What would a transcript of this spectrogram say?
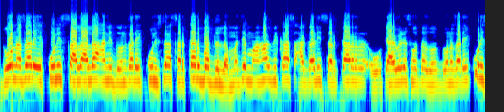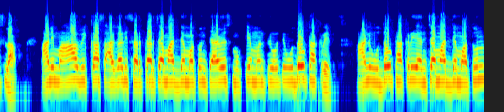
दोन हजार एकोणीस साल आलं आणि दोन हजार एकोणीसला सरकार बदललं. म्हणजे महाविकास आघाडी सरकार त्यावेळेस होतं दोन हजार एकोणीस ला आणि महाविकास आघाडी सरकारच्या माध्यमातून त्यावेळेस मुख्यमंत्री होते उद्धव ठाकरे. आणि उद्धव ठाकरे यांच्या माध्यमातून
